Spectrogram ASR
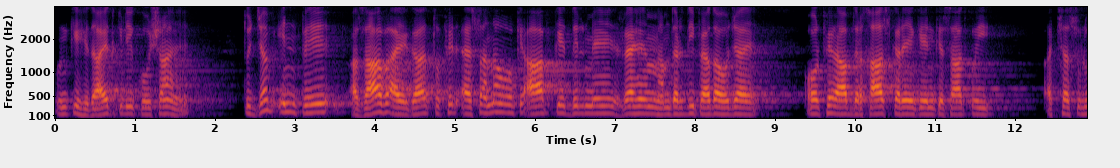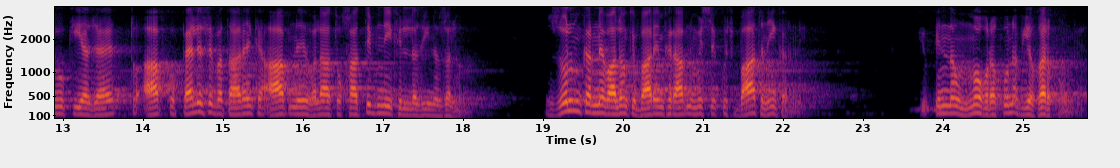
ان کی ہدایت کے لیے کوشاں ہیں۔ تو جب ان پہ عذاب آئے گا تو پھر ایسا نہ ہو کہ آپ کے دل میں رحم، ہمدردی پیدا ہو جائے اور پھر آپ درخواست کریں کہ ان کے ساتھ کوئی اچھا سلوک کیا جائے۔ تو آپ کو پہلے سے بتا رہے ہیں کہ آپ نے ولا تو خاطب نہیں فی الزین ظلم ظلم کرنے والوں کے بارے میں پھر آپ نے مجھ سے کچھ بات نہیں کرنی۔ کہ ان مغرقن اب یہ غرق ہوں گے۔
